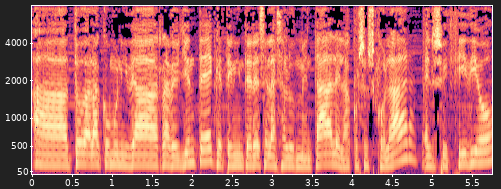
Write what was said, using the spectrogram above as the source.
a toda la comunidad radioyente que tiene interés en la salud mental, el acoso escolar, el suicidio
